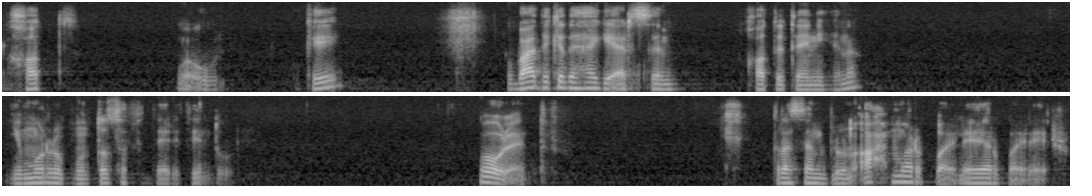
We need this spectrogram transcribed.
الخط وأقول okay وبعد كده هاجي أرسم خط تاني هنا. يمر بمنتصف الدايرتين دول. وأقول enter اترسم بلون أحمر by layer by layer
